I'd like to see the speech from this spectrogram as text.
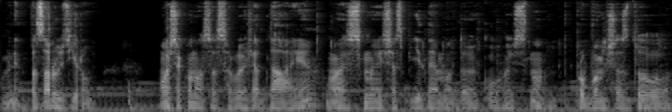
блін, базару зіром. Ось як воно це все виглядає. Ось ми зараз підійдемо до якогось, ну, пробуємо зараз до.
